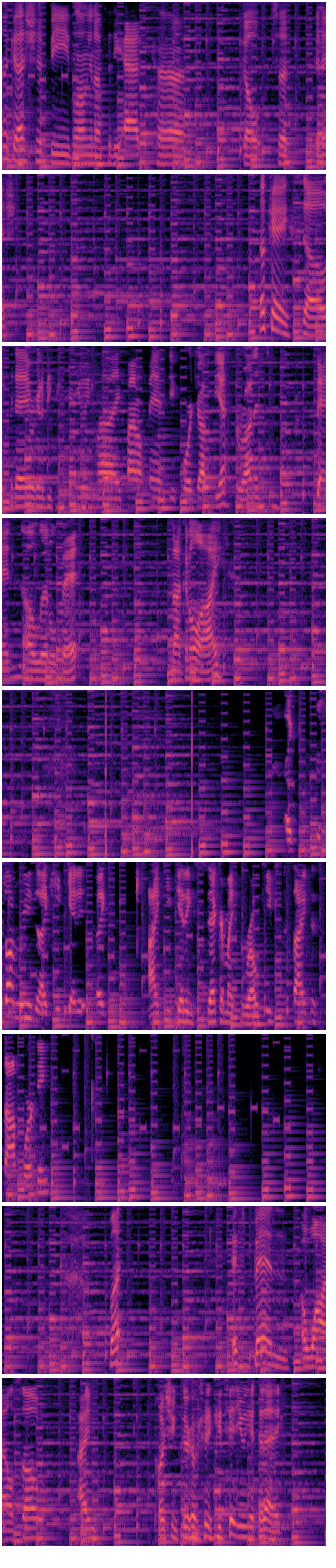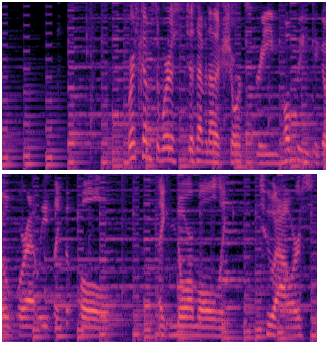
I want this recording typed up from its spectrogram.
Okay, that should be long enough for the ads to go to finish. Okay, so today we're going to be continuing my Final Fantasy IV Job Fiesta run. It's been a little bit, not gonna lie. Like, for some reason I keep getting, like, I keep getting sick or my throat keeps deciding to stop working. But it's been a while, so I'm pushing through and continuing it today. Worst comes to worst, just have another short stream, hoping to go for at least like the full, like normal, like two hours.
